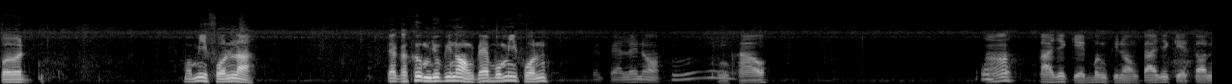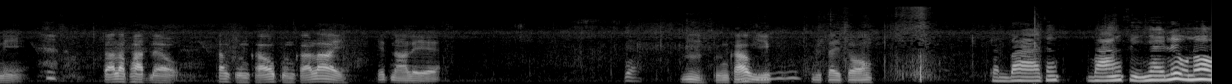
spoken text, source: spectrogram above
เปิดบ่มีฝนล่ะ แต่ก็ครึ้มอยู่พี่น้อง แต่บ่มีฝน เป็นแฟนเลยเนาะผึ่งขาวอ๋อตายายเกตเบิ่งพี่น้องตายายเกตตอนนี้ สารพัดแล้ว ทั้งผึ่งขาวผึ่งขาลายเฮ็ดนาแหล่ อืมผึ่งขาวอีก อยู่ใต้ตอง กันบาทั้งบางสีใหญ่เร็วเนาะ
